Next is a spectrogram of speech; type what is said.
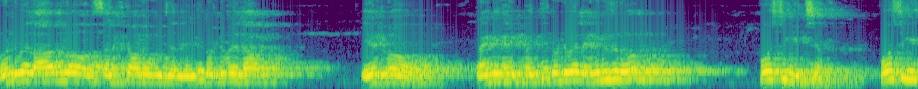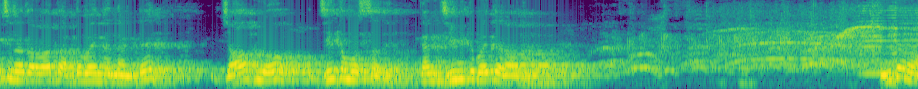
రెండు వేల ఆరులో సెలెక్ట్ అవ్వడం జరిగింది. రెండు వేల ఏడులో ట్రైనింగ్ అయిపోయింది. రెండు వేల ఎనిమిదిలో పోస్టింగ్ ఇచ్చారు. పోస్టింగ్ ఇచ్చిన తర్వాత అర్థమైంది ఏంటంటే జాబ్లో జీతం వస్తుంది కానీ జీవితం అయితే రాదు. ఇంతేనా?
